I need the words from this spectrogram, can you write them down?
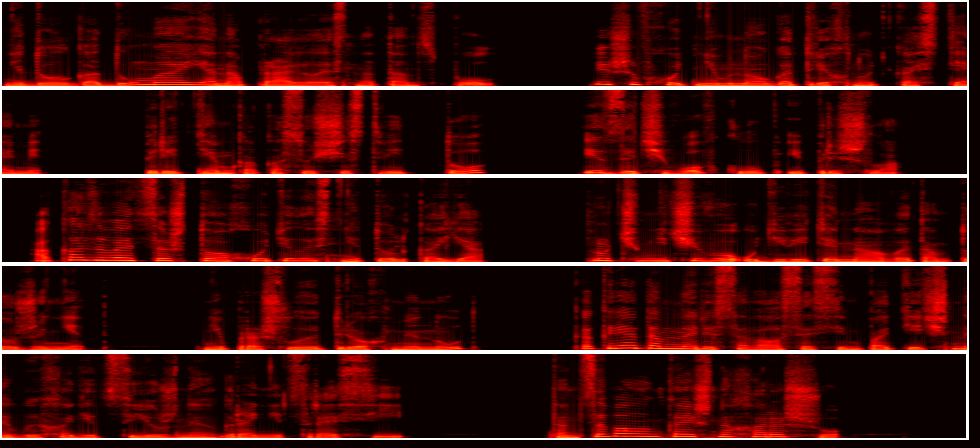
Недолго думая, я направилась на танцпол, решив хоть немного тряхнуть костями, перед тем, как осуществить то, из-за чего в клуб и пришла. Оказывается, что охотилась не только я. Впрочем, ничего удивительного в этом тоже нет. Не прошло и трех минут, как рядом нарисовался симпатичный выходец с южных границ России. Танцевал он, конечно, хорошо,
